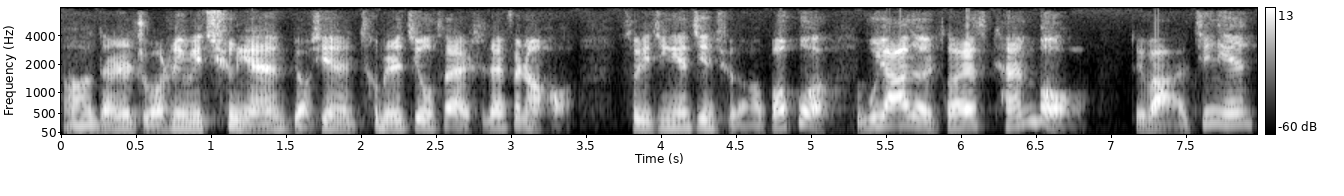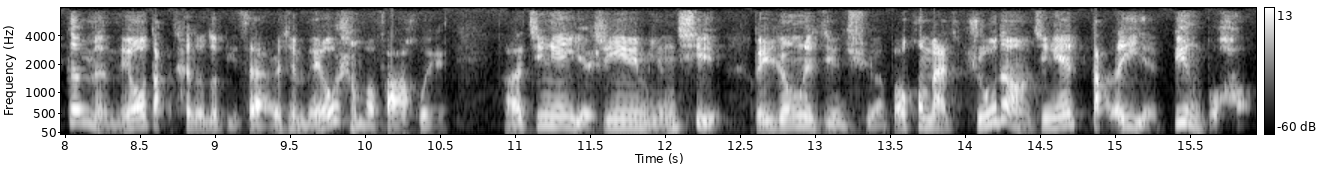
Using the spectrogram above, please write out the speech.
啊，但是主要是因为去年表现，特别是季后赛实在非常好，所以今年进去了，包括乌鸦的 c l a s Campbell。对吧？今年根本没有打太多的比赛，而且没有什么发挥啊，今年也是因为名气被扔了进去，包括 Matt Judon 今年打的也并不好。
